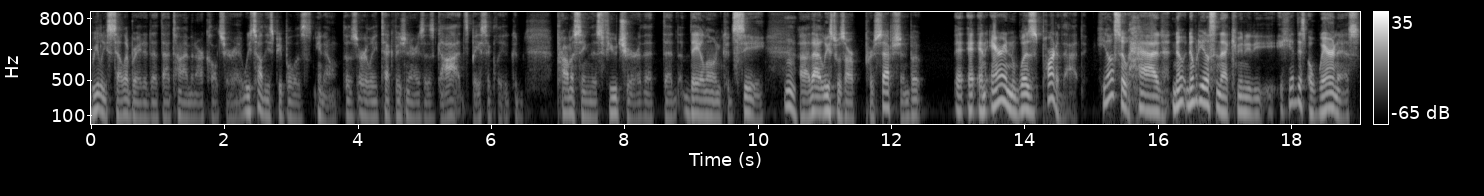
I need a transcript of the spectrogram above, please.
really celebrated at that time in our culture. We saw these people as, you know, those early tech visionaries as gods, basically, who could promising this future that that they alone could see. Mm. Uh, that at least was our perception. But and Aaron was part of that he also had no nobody else in that community. He had this awareness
